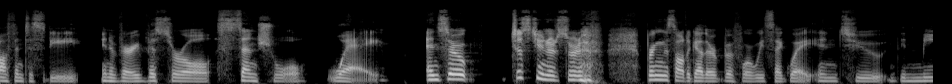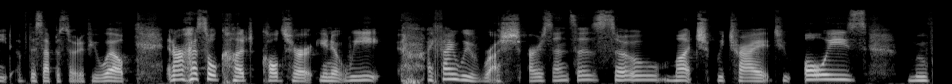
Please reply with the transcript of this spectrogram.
authenticity in a very visceral, sensual way. And so just, you know, to sort of bring this all together before we segue into the meat of this episode, if you will. In our hustle culture, you know, we, I find we rush our senses so much. We try to always move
